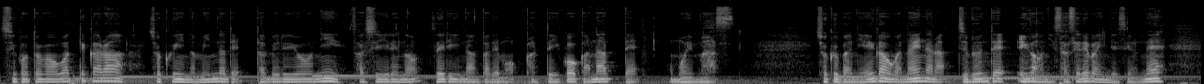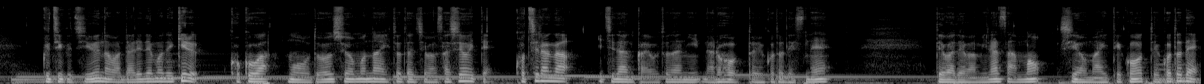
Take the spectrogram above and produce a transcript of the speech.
仕事が終わってから職員のみんなで食べるように差し入れのゼリーなんかでも買っていこうかなって思います職場に笑顔がないなら自分で笑顔にさせればいいんですよね。ぐちぐち言うのは誰でもできる。ここはもうどうしようもない人たちは差し置いて、こちらが一段階大人になろうということですね。ではでは皆さんも塩を巻いていこうということで、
